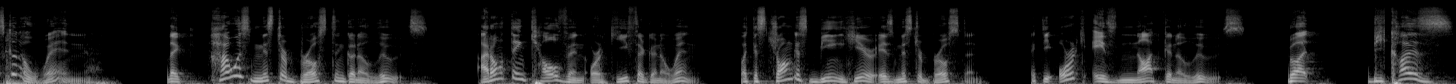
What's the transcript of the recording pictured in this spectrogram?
い Who is gonna win? Like, how is Mr. Broston gonna lose? I don't think Kelvin or Geeth are gonna win. Like, the strongest being here is Mr. Broston. Like, the Orc is not gonna lose. But because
